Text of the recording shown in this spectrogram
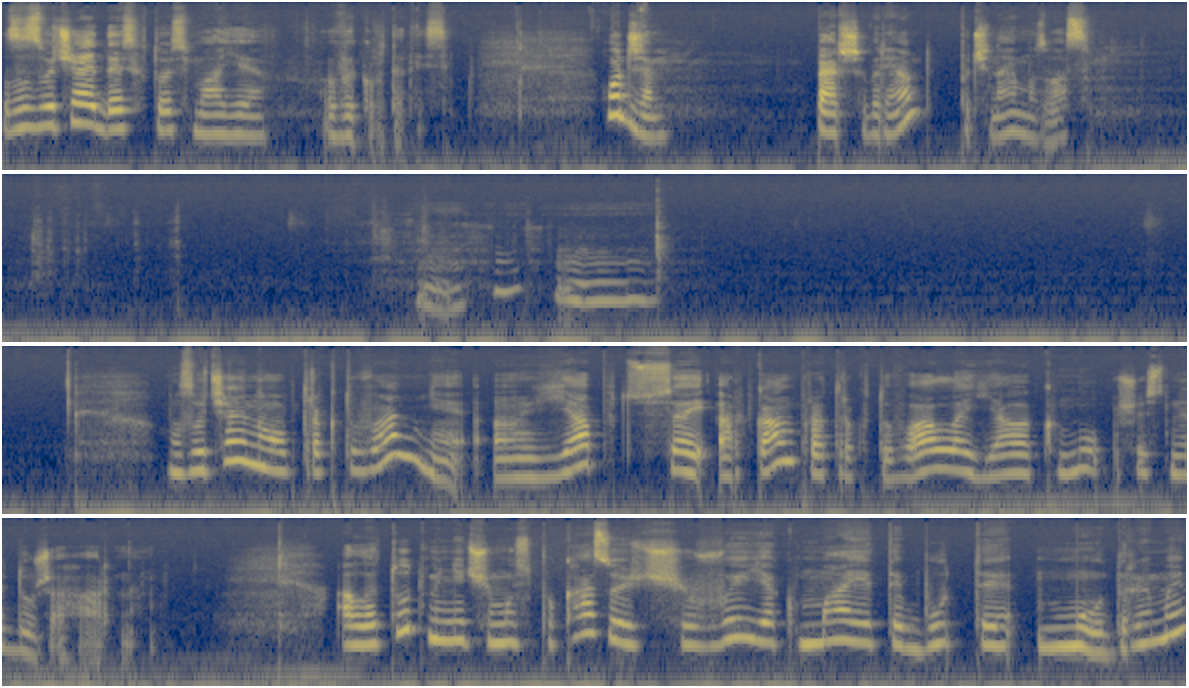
зазвичай десь хтось має викрутитись. Отже, перший варіант починаємо з вас. У звичайному трактуванні е, я б цей аркан протрактувала як ну, щось не дуже гарне. Але тут мені чомусь показують, що ви як маєте бути мудрими,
